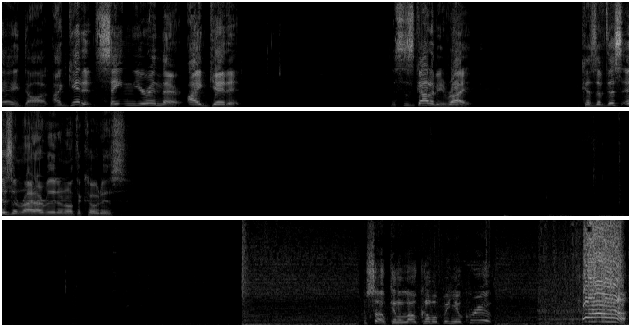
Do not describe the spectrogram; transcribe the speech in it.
Okay, dog. I get it. Satan, you're in there. I get it. This has got to be right. Because if this isn't right, I really don't know what the code is. What's up? Can a low come up in your crib? Ah!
